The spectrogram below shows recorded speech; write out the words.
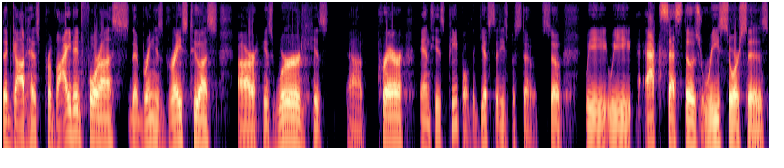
that God has provided for us that bring His grace to us are His Word, His uh, prayer, and His people, the gifts that He's bestowed. So we we access those resources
